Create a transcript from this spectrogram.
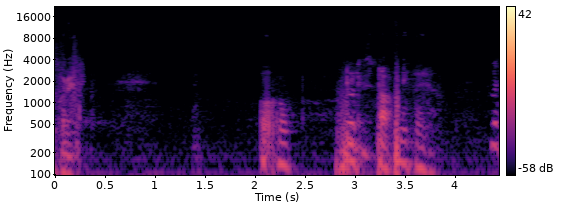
पड़े ओ स्टॉप नहीं कर मैं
